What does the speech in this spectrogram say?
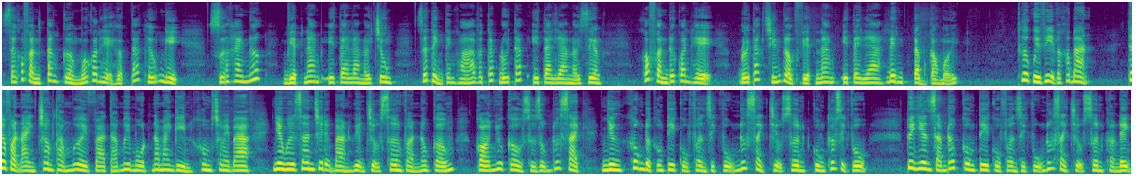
sẽ góp phần tăng cường mối quan hệ hợp tác hữu nghị giữa hai nước Việt Nam Italia nói chung, giữa tỉnh Thanh Hóa với các đối tác Italia nói riêng, góp phần đưa quan hệ đối tác chiến lược Việt Nam Italia lên tầm cao mới. Thưa quý vị và các bạn, theo phản ánh trong tháng 10 và tháng 11 năm 2023, nhiều người dân trên địa bàn huyện Triệu Sơn và Nông Cống có nhu cầu sử dụng nước sạch nhưng không được công ty cổ phần dịch vụ nước sạch Triệu Sơn cung cấp dịch vụ. Tuy nhiên, giám đốc công ty cổ phần dịch vụ nước sạch Triệu Sơn khẳng định,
